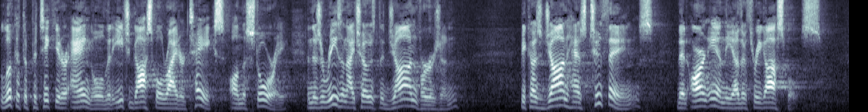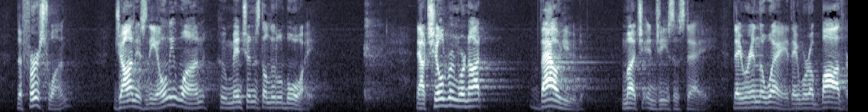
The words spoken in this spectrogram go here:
look at the particular angle that each gospel writer takes on the story. And there's a reason I chose the John version, because John has two things that aren't in the other three gospels. The first one, John is the only one who mentions the little boy. Now, children were not valued much in Jesus' day. They were in the way, they were a bother.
